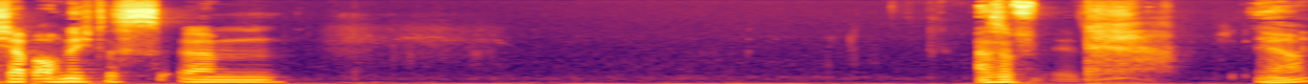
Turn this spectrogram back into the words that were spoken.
Ich habe auch nicht das, ähm, also, ja.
